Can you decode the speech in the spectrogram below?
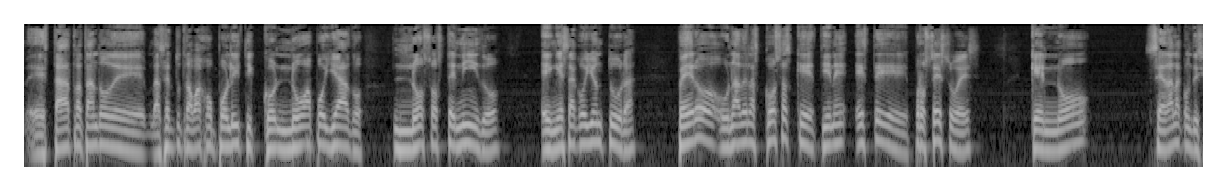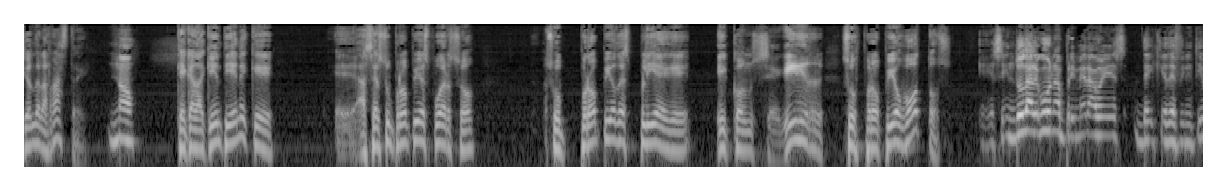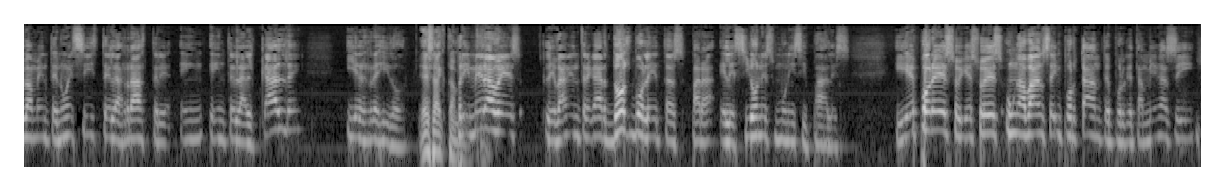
está tratando de hacer tu trabajo político no apoyado, no sostenido en esa coyuntura, pero una de las cosas que tiene este proceso es que no se da la condición del arrastre. No. Que cada quien tiene que eh, hacer su propio esfuerzo, su propio despliegue y conseguir sus propios votos. Eh, sin duda alguna, primera vez de que definitivamente no existe el arrastre entre el alcalde y el regidor. Exactamente. Primera vez le van a entregar dos boletas para elecciones municipales. Y es por eso, y eso es un avance importante, porque también así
